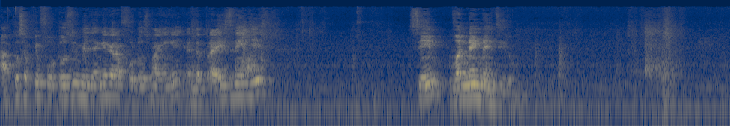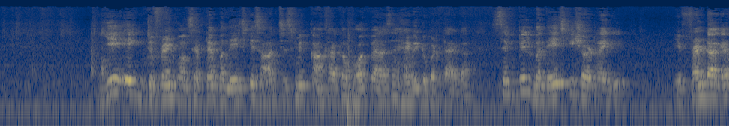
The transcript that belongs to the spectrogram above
आपको सबके फ़ोटोज़ भी मिल जाएँगे अगर आप फ़ोटोज़ मांगेंगे and the price range is same one nine nine zero ये एक डिफरेंट कॉन्सेप्ट है बंदेज के साथ, जिसमें कांथा का बहुत प्यारा सा हैवी दुपट्टा आएगा। सिंपल बंदेज की शर्ट रहेगी। ये फ्रंट आ गया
